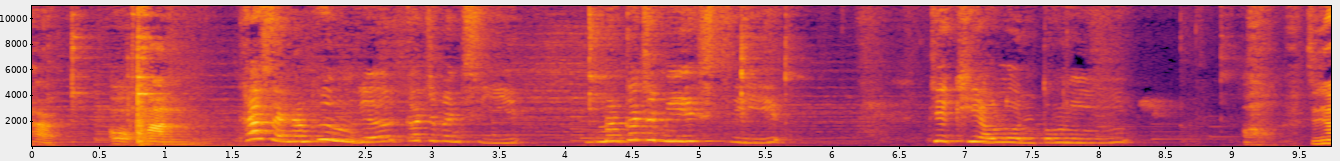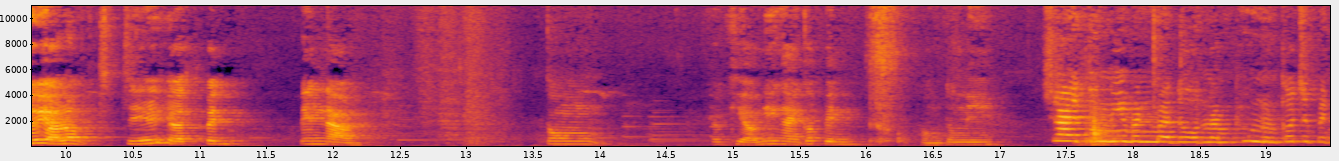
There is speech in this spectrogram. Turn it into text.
ค่ะ ออกมัน ถ้าใส่น้ำผึ้งเยอะก็จะเป็นสี มันก็จะมีสีเขียวๆหล่นตรงนี้อ๋อสีเขียวๆเราสีเขียวๆเป็นเป็นดาวตรงเขียวๆนี่ไงก็เป็นของตรงนี้ ใช่ตรงนี้มันมาโดนน้ำผึ้งมันก็จะเป็น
